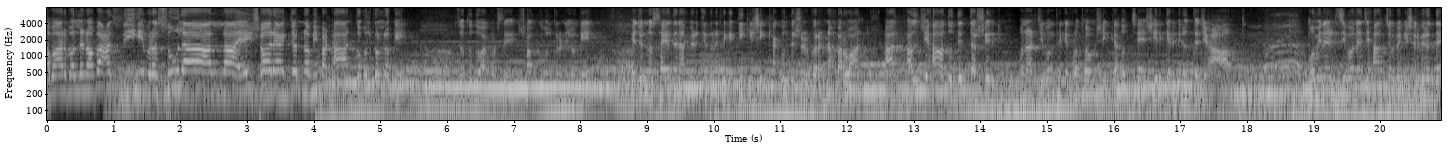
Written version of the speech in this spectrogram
আবার বললেন অবাজ ফিহিম রসুলা, আল্লাহ এই শহরে একজন নবী পাঠান। কবুল করল কে? যত দোয়া করছে, সব কবুল করে নিল কে? এজন্য সৈয়দিন আহমের জীবনী থেকে কি কি শিক্ষা গুনতে শুরু করেন? নাম্বার ওয়ান আর আল জিহাদ ও দিদ্দা শির্ক। ওনার জীবন থেকে প্রথম শিক্ষা হচ্ছে শিরকের বিরুদ্ধে জেহাদ। মুমিনের জীবনে জেহাদ চলবে কিসের বিরুদ্ধে?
